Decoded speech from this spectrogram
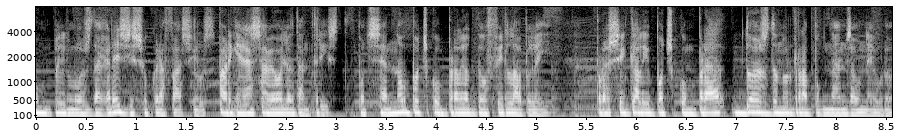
omplint-los de greix i sucre fàcils. Perquè ja sabeu allò tan trist. Potser no pots comprar-li al teu fill la Play, però sí que li pots comprar dos donuts repugnants a un euro.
